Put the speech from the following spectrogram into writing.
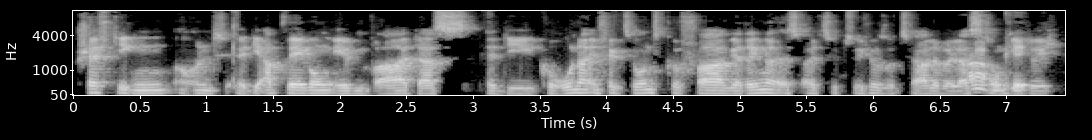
beschäftigen. Und äh, die Abwägung eben war, dass äh, die Corona-Infektionsgefahr geringer ist als die psychosoziale Belastung, ah, okay. die durch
